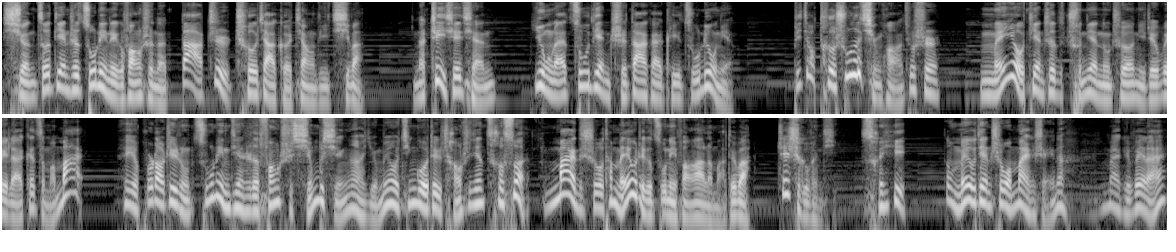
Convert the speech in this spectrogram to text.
选择电池租赁这个方式呢，大致车价可降低七万，那这些钱用来租电池，大概可以租六年。比较特殊的情况就是没有电池的纯电动车，你这未来该怎么卖？哎呀，不知道这种租赁电池的方式行不行啊？有没有经过这个长时间测算？卖的时候它没有这个租赁方案了嘛，对吧？这是个问题。所以，那么没有电池，我卖给谁呢？卖给未来？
